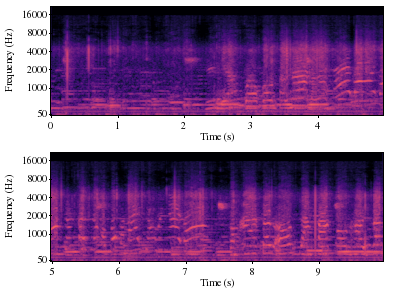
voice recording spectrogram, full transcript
ជីញ៉ាំក៏កូនទៅណាណាតែបងបងខ្ញុំទៅក្នុងឪពុកម្ដាយខ្ញុំវិញហើយបងកំអាទៅអូនចាំតាកូនហើយសិន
